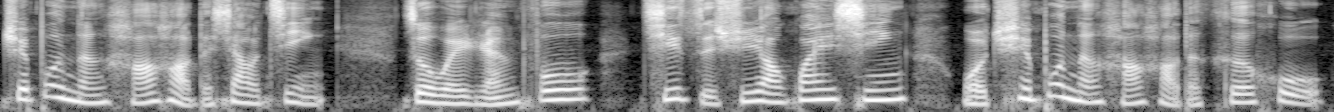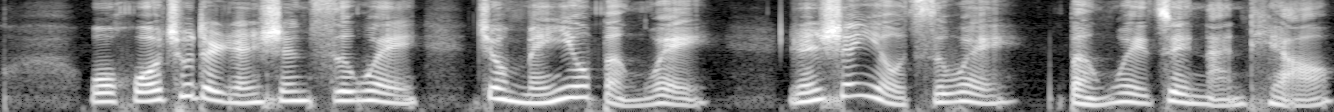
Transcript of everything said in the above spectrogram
却不能好好的孝敬；作为人夫，妻子需要关心，我却不能好好的呵护。我活出的人生滋味就没有本味。人生有滋味，本味最难调。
